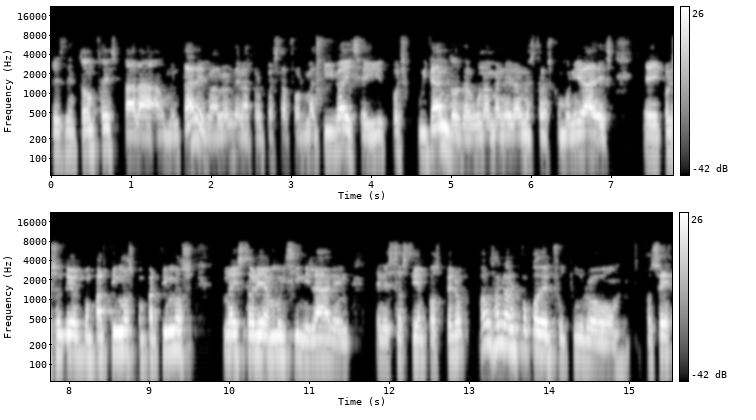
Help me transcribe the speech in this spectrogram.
desde entonces para aumentar el valor de la propuesta formativa y seguir pues cuidando de alguna manera nuestras comunidades. Eh, por eso digo, compartimos, compartimos una historia muy similar en, en estos tiempos, pero vamos a hablar un poco del futuro, José.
